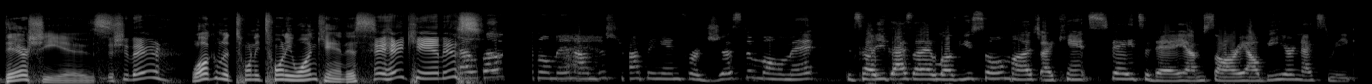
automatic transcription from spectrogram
there she is. Is she there? Welcome to 2021, Candace. Hey, hey, Candace. Hello, gentlemen. I'm just dropping in for just a moment to tell you guys that I love you so much. I can't stay today. I'm sorry. I'll be here next week.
